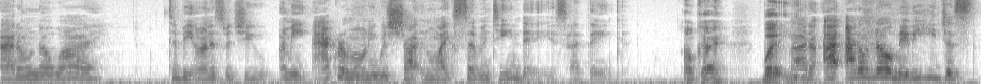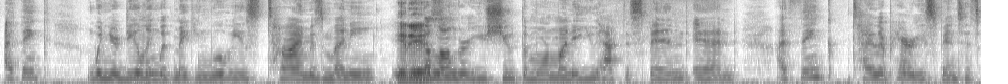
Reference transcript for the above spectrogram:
I don't know why. To be honest with you, I mean, Acrimony was shot in like 17 days, I think. Okay. But I don't, I, I don't know. Maybe he just, I think when you're dealing with making movies, time is money. It and is. the longer you shoot, the more money you have to spend. And I think Tyler Perry spends his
